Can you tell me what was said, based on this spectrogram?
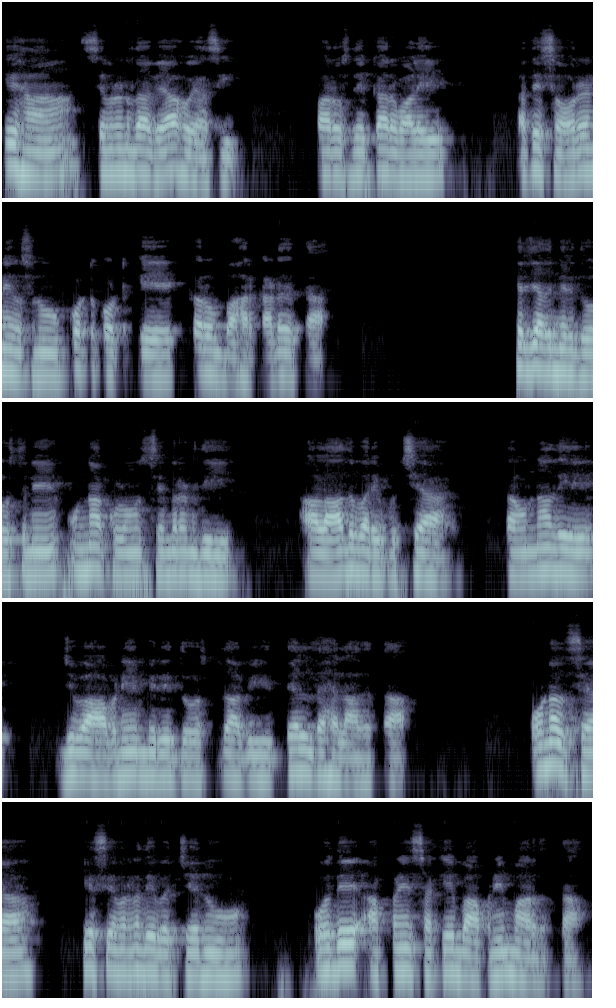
ਕਿ ਹਾਂ, ਸਿਮਰਨ ਦਾ ਵਿਆਹ ਹੋਇਆ ਸੀ, ਪਰ ਉਸਦੇ ਘਰ ਵਾਲੇ ਅਤੇ ਸਹੁਰਿਆਂ ਨੇ ਉਸ ਨੂੰ ਕੁੱਟ-ਕੁੱਟ ਕੇ ਘਰੋਂ ਬਾਹਰ ਕੱਢ ਦਿੱਤਾ। ਫਿਰ ਜਦ ਮੇਰੇ ਦੋਸਤ ਨੇ ਉਹਨਾਂ ਕੋਲੋਂ ਸਿਮਰਨ ਦੀ ਔਲਾਦ ਬਾਰੇ ਪੁੱਛਿਆ, ਤਾਂ ਉਹਨਾਂ ਦੇ ਜਵਾਬ ਨੇ ਮੇਰੇ ਦੋਸਤ ਦਾ ਵੀ ਦਿਲ ਦਹਿਲਾ ਦਿੱਤਾ। ਉਹਨਾਂ ਦੱਸਿਆ ਕਿ ਸਿਮਰਨ ਦੇ ਬੱਚੇ ਨੂੰ ਉਹਦੇ ਆਪਣੇ ਸਕੇ ਬਾਪ ਨੇ ਮਾਰ ਦਿੱਤਾ।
